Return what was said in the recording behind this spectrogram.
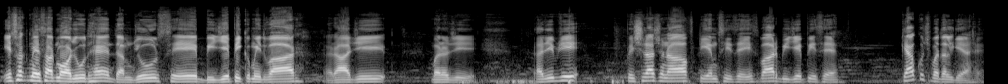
इस वक्त मेरे साथ मौजूद हैं दमजूर से बीजेपी के उम्मीदवार राजीव बनर्जी राजीव जी, पिछला चुनाव टीएमसी से, इस बार बीजेपी से क्या कुछ बदल गया है?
